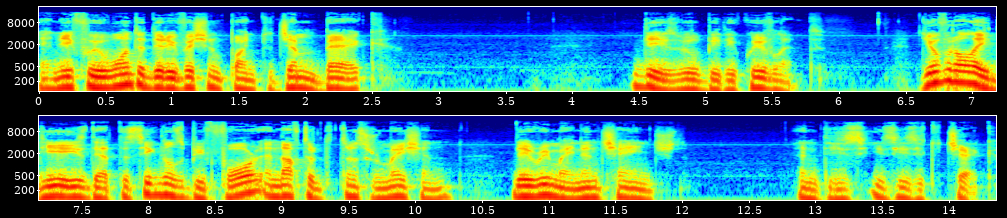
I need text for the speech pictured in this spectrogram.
And if we want a derivation point to jump back, this will be the equivalent. The overall idea is that the signals before and after the transformation, they remain unchanged. And this is easy to check.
